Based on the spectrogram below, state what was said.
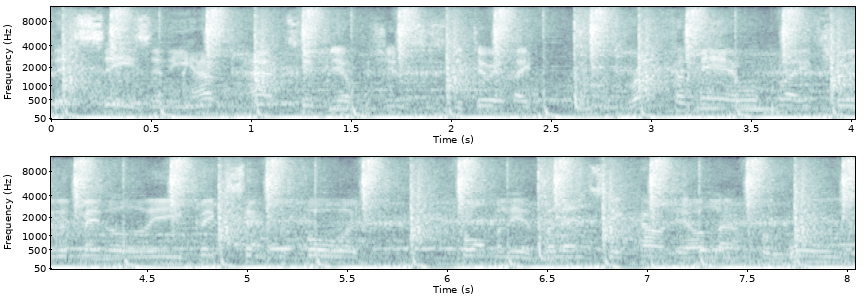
this season. He hasn't had too many opportunities to do it. They, Rafa Mir will play through the middle, the big centre forward, formerly at Valencia, currently on loan from Wolves.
